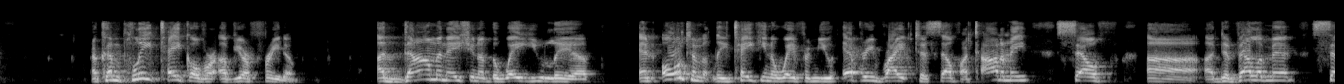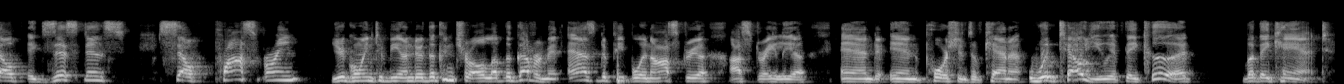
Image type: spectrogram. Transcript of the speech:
a complete takeover of your freedom, a domination of the way you live, and ultimately taking away from you every right to self autonomy, self uh, development, self existence, self prospering, you're going to be under the control of the government, as the people in Austria, Australia, and in portions of Canada would tell you if they could, but they can't.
